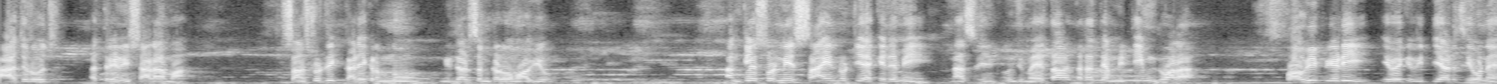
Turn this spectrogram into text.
આજ રોજ અત્રેની શાળામાં સાંસ્કૃતિક કાર્યક્રમનું નિદર્શન કરવામાં આવ્યું. અંકલેશ્વરની સાઈ નૃત્ય એકેડેમીના શ્રી નિકુંજ મહેતા તથા તેમની ટીમ દ્વારા ભાવિ પેઢી એવા કે વિદ્યાર્થીઓને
